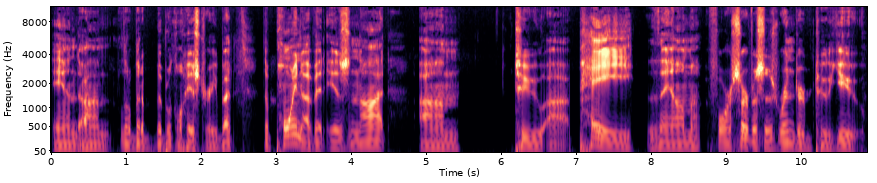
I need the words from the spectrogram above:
And um, a little bit of biblical history. But the point of it is not um, to uh, pay them for services rendered to you.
